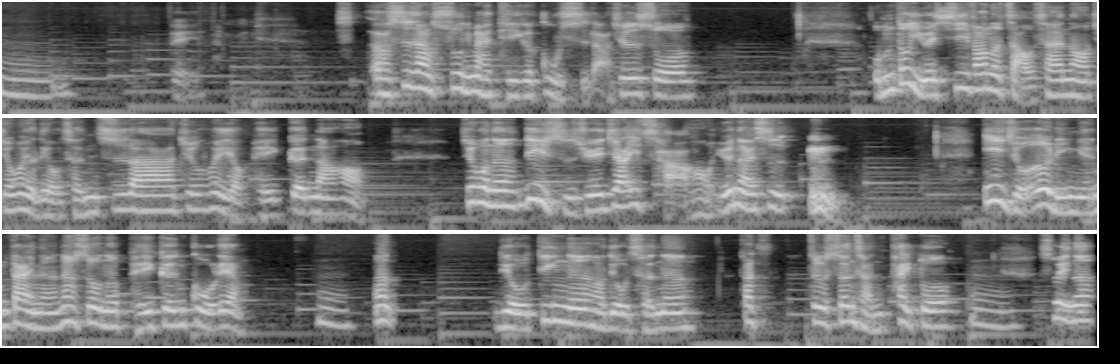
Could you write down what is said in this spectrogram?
嗯，对。呃，事实上书里面还提一个故事啦，就是说，我们都以为西方的早餐哦，就会有柳橙汁啦，就会有培根呐，哈，结果呢，历史学家一查哈，原来是 一九二零年代呢，那时候呢，培根过量，嗯，那柳丁呢，哈，柳橙呢，它这个生产太多，嗯，所以呢，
